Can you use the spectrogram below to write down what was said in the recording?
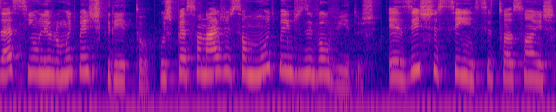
É sim um livro muito bem escrito. Os personagens são muito bem desenvolvidos. Existe sim situações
